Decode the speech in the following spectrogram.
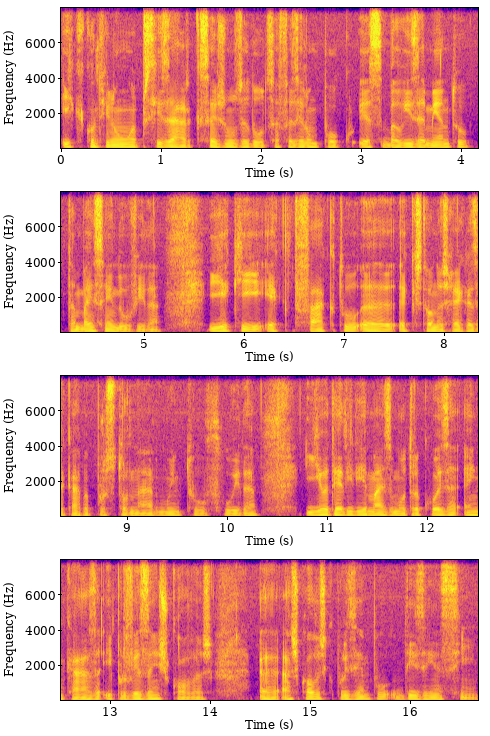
e que continuam a precisar que sejam os adultos a fazer um pouco esse balizamento, também sem dúvida. E aqui é que, de facto, uh, a questão das regras acaba por se tornar muito fluida, e eu até diria mais uma outra coisa, em casa e por vezes em escolas. Uh, há escolas que, por exemplo, dizem assim:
